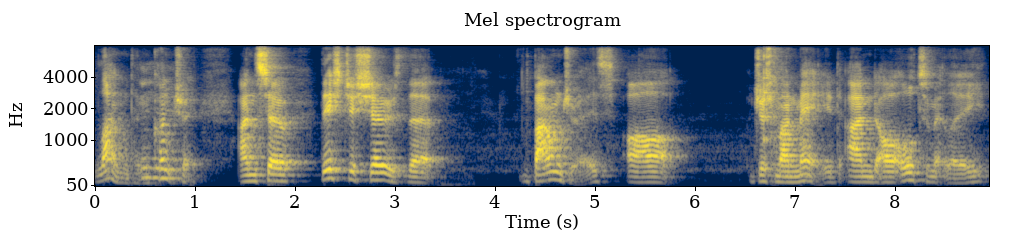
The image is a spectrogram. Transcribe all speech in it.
land and mm-hmm. country. And so this just shows that boundaries are just man made and are ultimately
